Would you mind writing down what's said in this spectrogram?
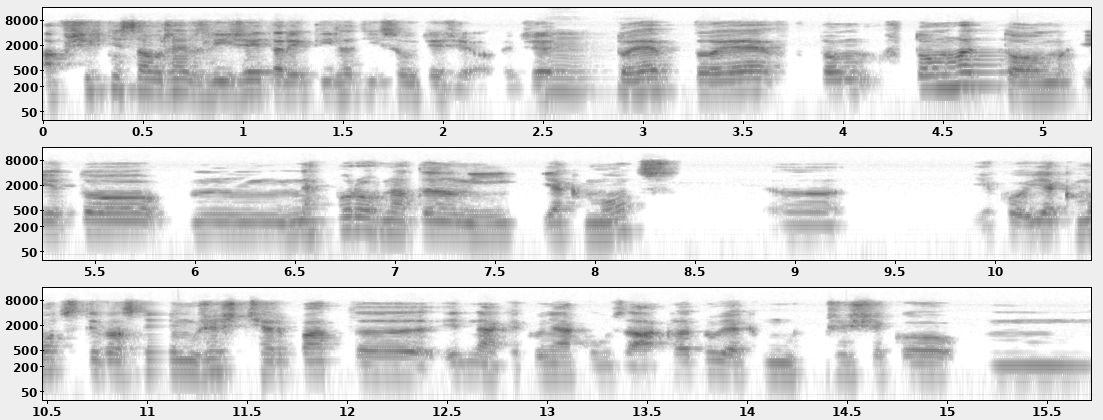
A všichni samozřejmě vzlížejí tady k této soutěži, jo. takže hmm. to je, to je v, tom, v tomhle tom je to mm, neporovnatelný, jak moc uh, jako jak moc ty vlastně můžeš čerpat uh, jednak jako nějakou základnu, jak můžeš jako mm,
